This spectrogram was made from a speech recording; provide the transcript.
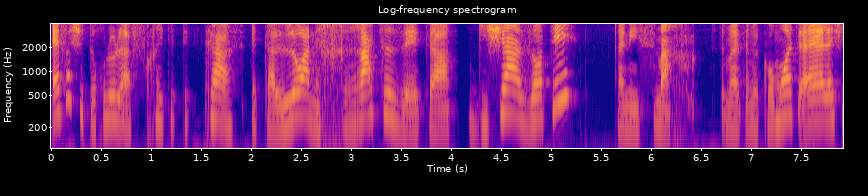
איפה שתוכלו להפחית את הכעס, את הלא הנחרץ הזה, את הגישה הזאתי, אני אשמח. זאת אומרת, המקומות האלה ש,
